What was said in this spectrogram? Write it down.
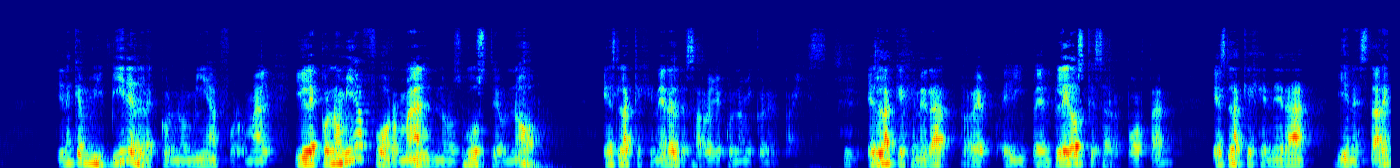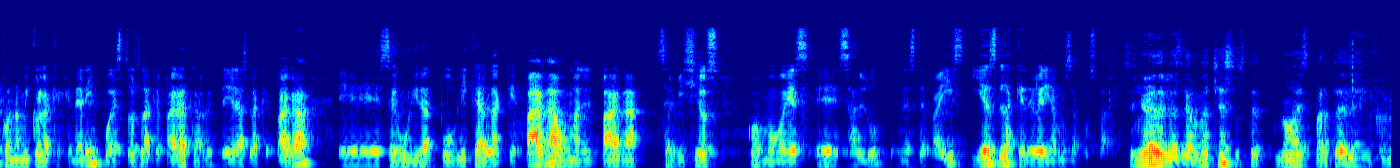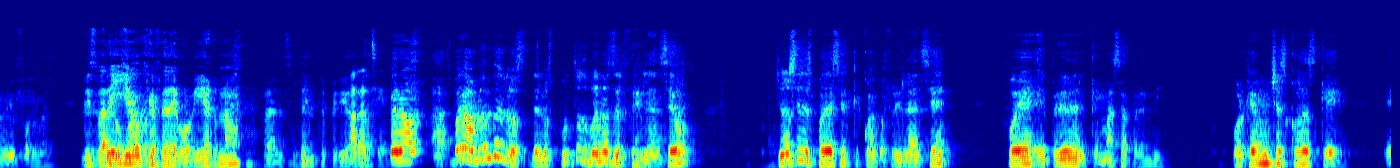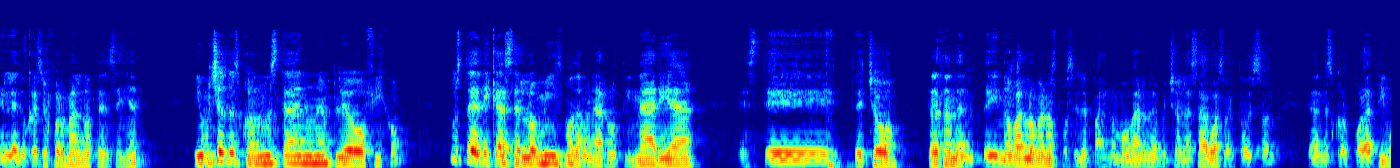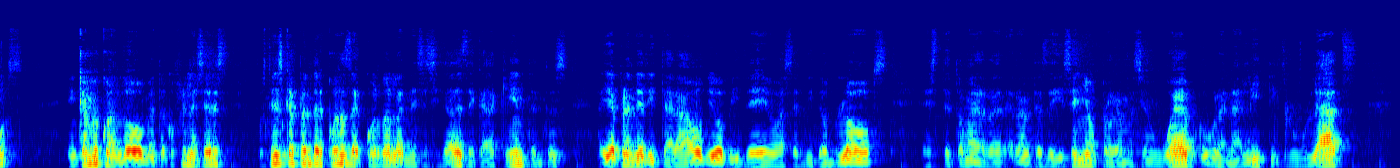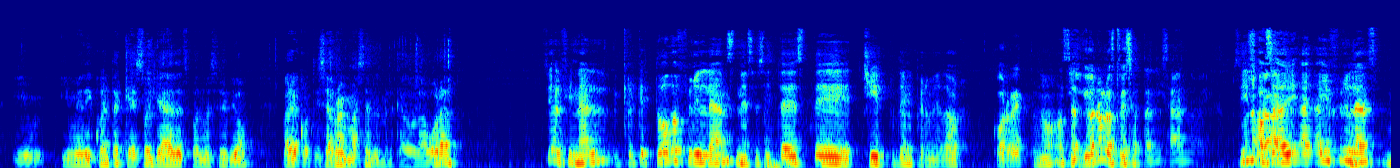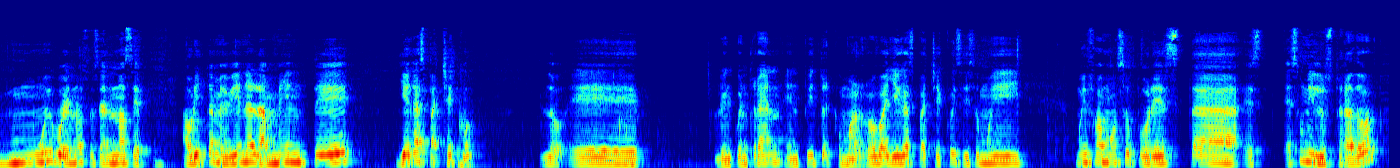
tiene que vivir en la economía formal. Y la economía formal, nos guste o no, es la que genera el desarrollo económico en el país. Sí. Es la que genera eh, empleos que se reportan, es la que genera bienestar económico, la que genera impuestos, la que paga carreteras, la que paga eh, seguridad pública, la que paga o malpaga servicios como es eh, salud en este país y es la que deberíamos apostar. Señora de las garnachas, usted no es parte de la economía formal. Luis Vadillo, jefe de gobierno para el siguiente periodo. Para el siguiente. Pero, ah, bueno, hablando de los, de los puntos buenos del freelanceo, yo sí les puedo decir que cuando freelanceé fue el periodo en el que más aprendí. Porque hay muchas cosas que en la educación formal no te enseñan. Y muchas veces cuando uno está en un empleo fijo, pues te dedica a hacer lo mismo de manera rutinaria. Este, de hecho, tratan de, de innovar lo menos posible para no moverle mucho las aguas, sobre todo si son grandes corporativos. En cambio, cuando me tocó freelancear, es, pues tienes que aprender cosas de acuerdo a las necesidades de cada cliente. Entonces, ahí aprendí a editar audio, video, hacer videoblogs, este, tomar herra- herramientas de diseño, programación web, Google Analytics, Google Ads. Y, y me di cuenta que eso ya después me sirvió para cotizarme más en el mercado laboral. Sí, al final creo que todo freelance necesita este chip de emprendedor. Correcto. ¿No? O sea- y yo no lo estoy satanizando. eh. Sí, no, o sea, hay, hay- hay freelance muy buenos, o sea, no sé, ahorita me viene a la mente, Llegas Pacheco, lo, eh, lo encuentran en Twitter como arroba Llegas Pacheco y se hizo muy, muy famoso por esta, es, es un ilustrador,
